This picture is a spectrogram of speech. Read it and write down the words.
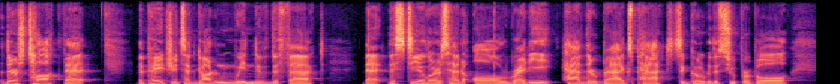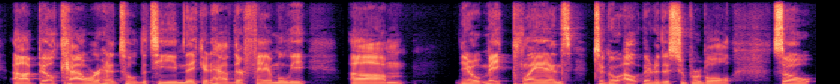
there's talk that the Patriots had gotten wind of the fact that the Steelers had already had their bags packed to go to the Super Bowl. Uh, Bill Cowher had told the team they could have their family, um, you know, make plans to go out there to the Super Bowl. So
